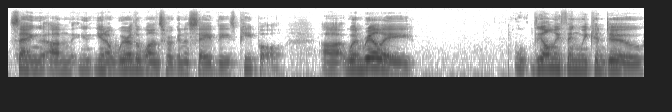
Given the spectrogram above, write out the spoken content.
saying um, you, you know we're the ones who are going to save these people uh, when really the only thing we can do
